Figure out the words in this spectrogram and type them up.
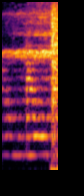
Thank you.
